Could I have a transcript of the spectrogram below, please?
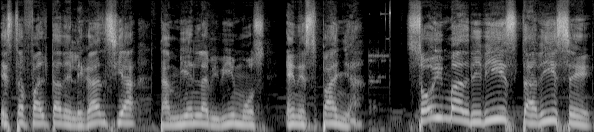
Esta falta de elegancia también la vivimos en España. Soy madridista, dice.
